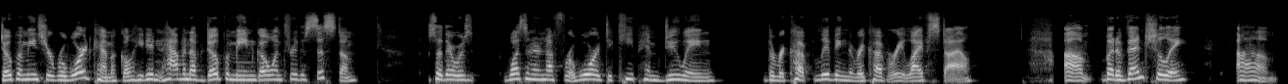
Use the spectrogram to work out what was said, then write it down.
dopamine's your reward chemical he didn't have enough dopamine going through the system so there was wasn't enough reward to keep him doing the reco- living the recovery lifestyle. Um, but eventually um,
